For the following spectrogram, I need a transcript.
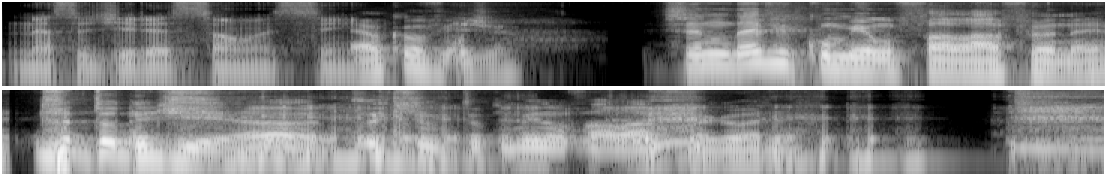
nessa direção, assim. É o que eu vejo. Você não deve comer um falafel, né? Todo dia. Ah, tô, tô comendo um falafel agora.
